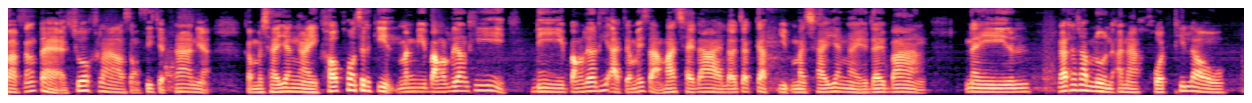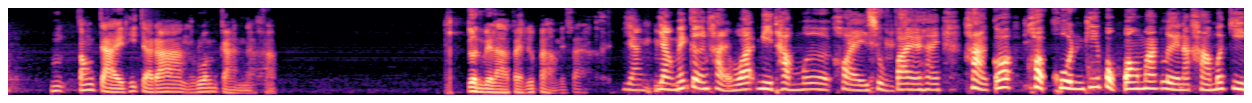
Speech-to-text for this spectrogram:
บับตั้งแต่ชั่วคราว 2475เนี่ยกลับมาใช้ยังไงเขาโครงเศรษฐกิจมันมีบางเรื่องที่ดีบางเรื่องที่อาจจะไม่สามารถใช้ได้เราจะกลับหยิบมาใช้ยังไงได้บ้าง ในรัฐธรรมนูญอนาคตที่เราต้องใจที่จะร่างร่วมกันนะครับ เกินเวลาไปหรือเปล่าไม่ทราบยังยังไม่เกินค่ะเพราะว่ามีทัมเมอร์คอยชูป้ายให้ค่ะ ก็ขอบคุณพี่ปกป้องมากเลยนะคะ เมื่อกี้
